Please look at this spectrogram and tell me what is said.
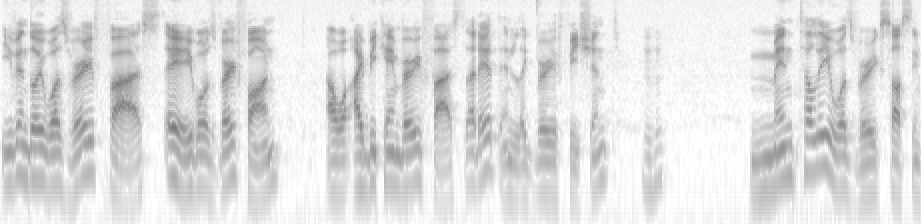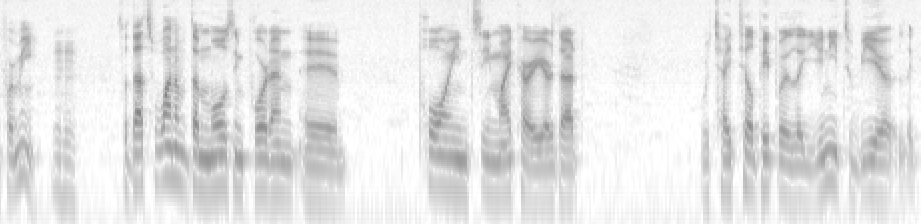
even though it was very fast, eh, it was very fun. I, I became very fast at it and like very efficient. Mm-hmm. Mentally, it was very exhausting for me. Mm-hmm. So that's one of the most important uh, points in my career that, which I tell people like you need to be uh, like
